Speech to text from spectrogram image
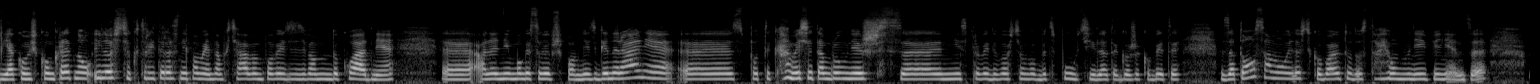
jakąś konkretną ilość, o której teraz nie pamiętam. Chciałabym powiedzieć Wam dokładnie, e, ale nie mogę sobie przypomnieć. Generalnie e, spotykamy się tam również z e, niesprawiedliwością wobec płci, dlatego że kobiety za tą samą ilość kobaltu dostają mniej pieniędzy.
